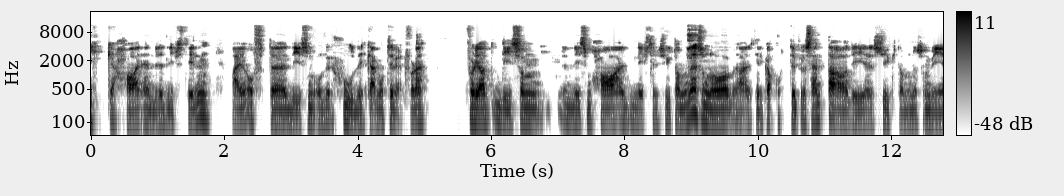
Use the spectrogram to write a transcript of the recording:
ikke har endret livsstilen, er jo ofte de som overhodet ikke er motivert for det. Fordi at de som, de som har livsstilssykdommene, som nå er ca. 80 da, av de sykdommene som vi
